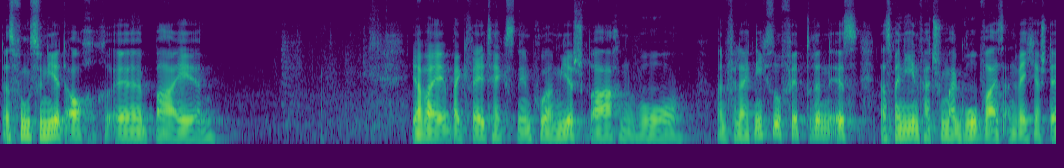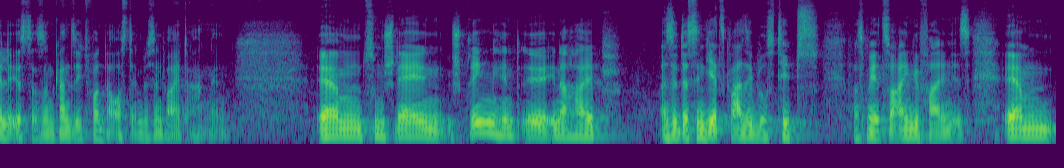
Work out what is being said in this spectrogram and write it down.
Das funktioniert auch äh, bei, ja, bei, bei Quelltexten in Programmiersprachen, wo man vielleicht nicht so fit drin ist, dass man jedenfalls schon mal grob weiß, an welcher Stelle ist das und kann sich von da aus ein bisschen weiterhangeln ähm, zum schnellen Springen hin, äh, innerhalb Also das sind jetzt quasi bloß Tipps, was mir jetzt so eingefallen ist. Ähm,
